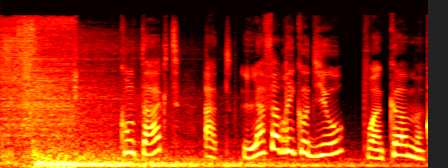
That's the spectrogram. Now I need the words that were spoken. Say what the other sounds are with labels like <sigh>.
Contact à lafabriquaudio.com.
